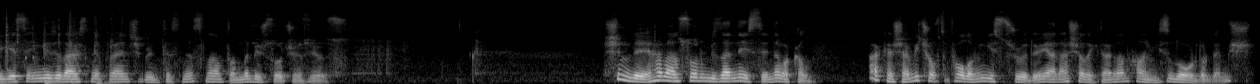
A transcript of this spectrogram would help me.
LGS İngilizce dersinde Friendship ünitesinde sınavdan da bir soru çözüyoruz. Şimdi hemen sorun bizden ne istediğine bakalım. Arkadaşlar which of the following is true diyor. Yani aşağıdakilerden hangisi doğrudur demiş.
